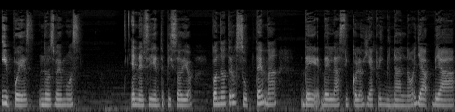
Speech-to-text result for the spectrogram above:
y pues nos vemos en el siguiente episodio con otro subtema de, de la psicología criminal, ¿no? Ya, ya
